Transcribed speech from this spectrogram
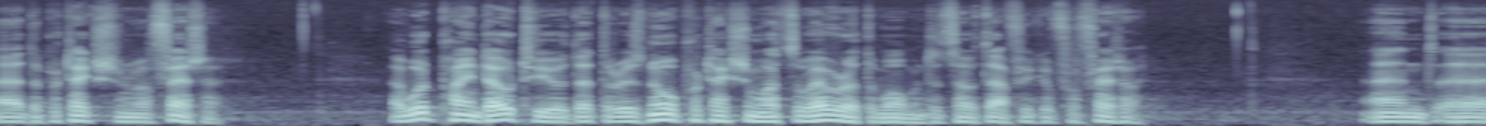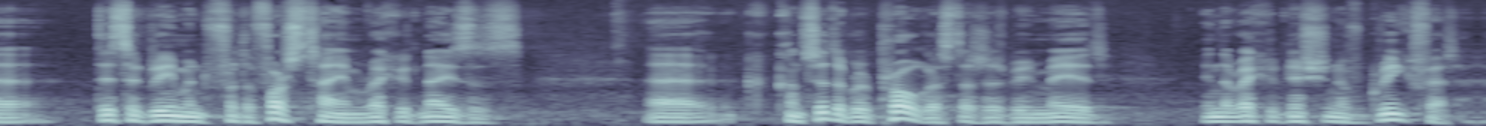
uh, the protection of feta. I would point out to you that there is no protection whatsoever at the moment in South Africa for feta. And uh, this agreement, for the first time, recognises uh, considerable progress that has been made in the recognition of Greek feta.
